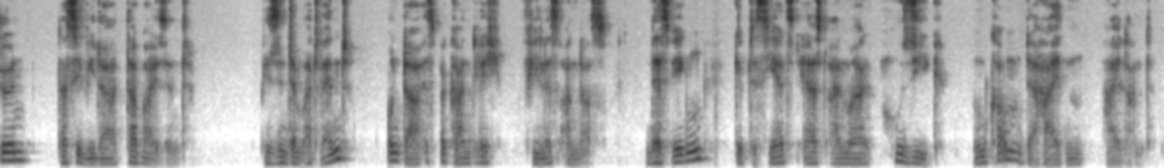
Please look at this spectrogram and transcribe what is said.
Schön, dass Sie wieder dabei sind. Wir sind im Advent und da ist bekanntlich vieles anders. Deswegen gibt es jetzt erst einmal Musik. Nun kommt der Heiden Heiland.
